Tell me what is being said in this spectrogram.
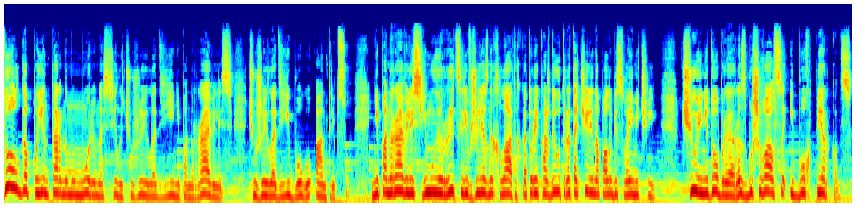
Долго по янтарному морю носила чужие ладьи, не понравились чужие ладьи богу Антрипсу. Не понравились ему и рыцари в железных латах, которые каждое утро точили на палубе свои мечи. Чуя недоброе, разбушевался и бог Перконс.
